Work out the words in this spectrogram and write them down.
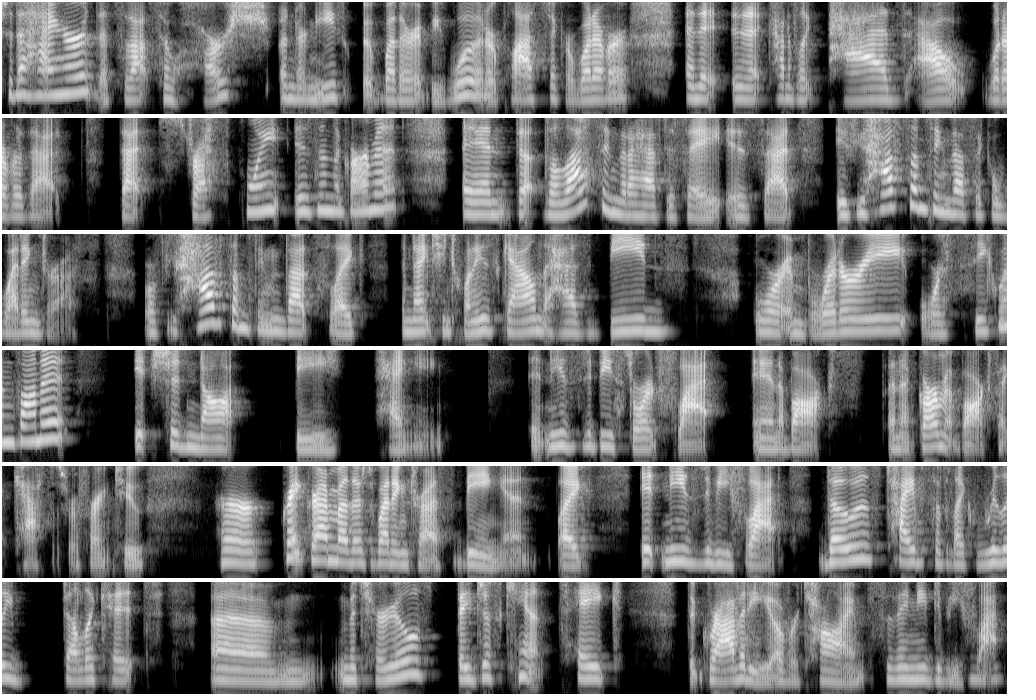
to the hanger that's not so harsh underneath, uh, whether it be wood or plastic or whatever. And it and it kind of like pads out whatever that that stress point is in the garment. And the, the last thing that I have to say is that if you have something that's like a wedding dress, or if you have something that's like a 1920s gown that has beads or embroidery or sequins on it, it should not be hanging. It needs to be stored flat in a box, in a garment box, like Cass was referring to her great grandmother's wedding dress being in. Like it needs to be flat. Those types of like really delicate um, materials, they just can't take the gravity over time. So they need to be flat.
